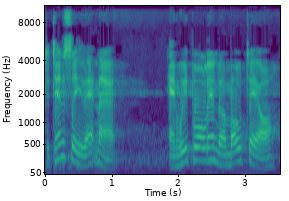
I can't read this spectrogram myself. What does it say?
to Tennessee that night and we pulled into a motel,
